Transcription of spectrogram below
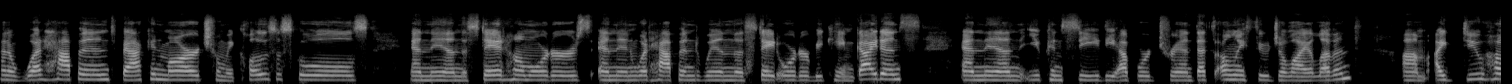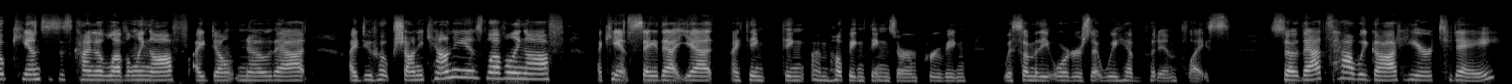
kind of what happened back in March when we closed the schools and then the stay-at-home orders, and then what happened when the state order became guidance, and then you can see the upward trend. That's only through July 11th. Um, I do hope Kansas is kind of leveling off. I don't know that. I do hope Shawnee County is leveling off. I can't say that yet. I think thing, I'm hoping things are improving with some of the orders that we have put in place. So that's how we got here today.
